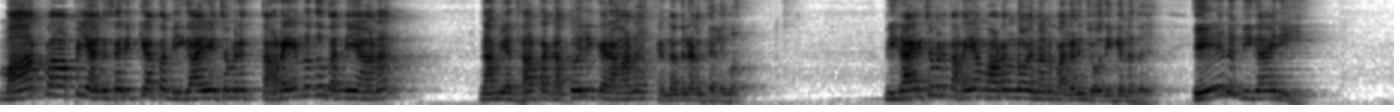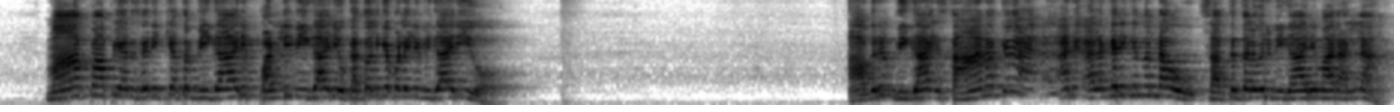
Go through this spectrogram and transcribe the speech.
മാർപ്പാപ്പി അനുസരിക്കാത്ത വികാരിയച്ചമ്മരെ തടയുന്നത് തന്നെയാണ് നാം യഥാർത്ഥ കത്തോലിക്കരാണ് എന്നതിനുള്ള തെളിവ്. വികാരിച്ചവരെ തടയാൻ പാടുണ്ടോ എന്നാണ് പലരും ചോദിക്കുന്നത്. ഏത് വികാരി? മാർപ്പാപ്പി അനുസരിക്കാത്ത വികാരി പള്ളി വികാരിയോ കത്തോലിക്ക പള്ളിയിലെ വികാരിയോ? അവർ വികാരി സ്ഥാനമൊക്കെ അ- അലങ്കരിക്കുന്നുണ്ടാവും. സത്യത്തിൽ അവർ വികാരിമാരല്ല.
